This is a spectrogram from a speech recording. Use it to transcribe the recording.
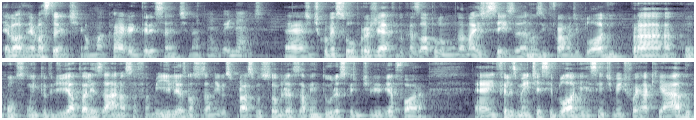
é, é bastante, é uma carga interessante, né? É verdade. É, a gente começou o projeto do Casal pelo Mundo há mais de seis anos, em forma de blog, pra, com, com o intuito de atualizar a nossa família, os nossos amigos próximos sobre as aventuras que a gente vivia fora. É, infelizmente, esse blog recentemente foi hackeado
